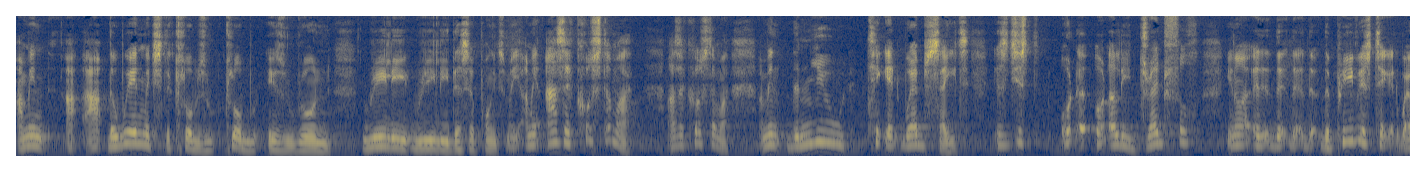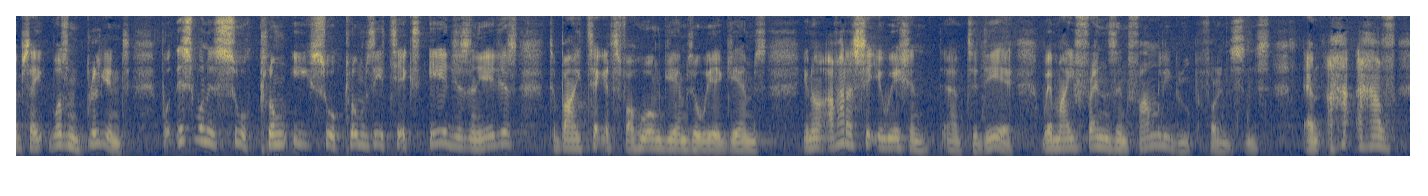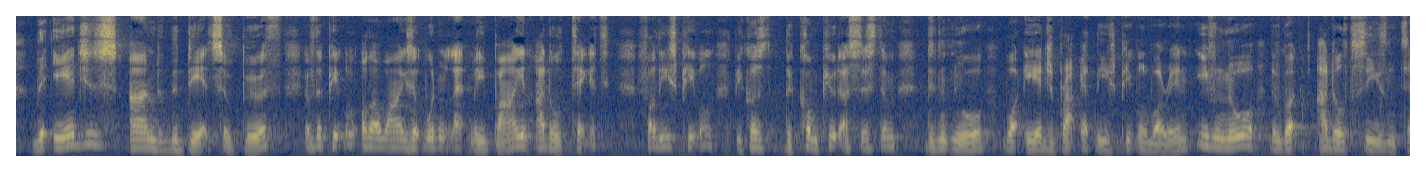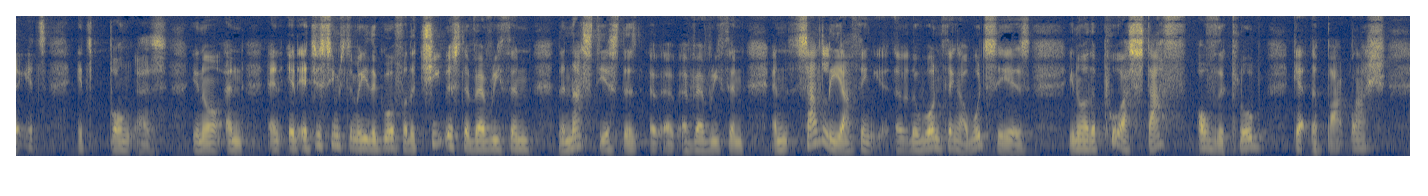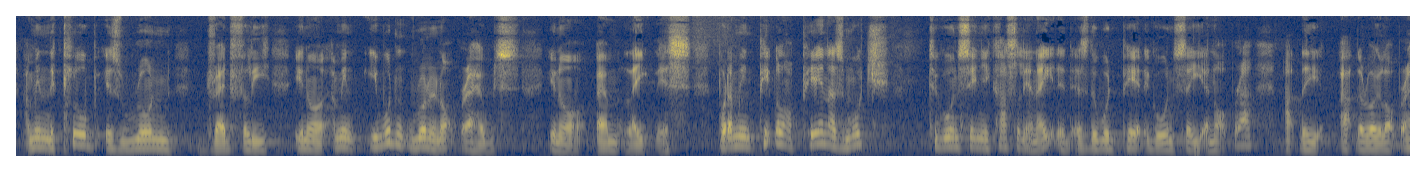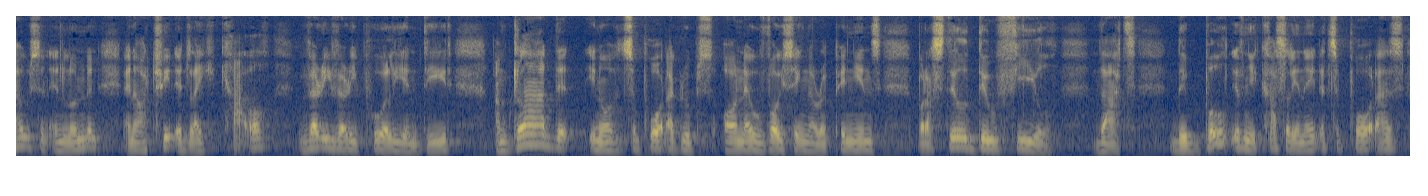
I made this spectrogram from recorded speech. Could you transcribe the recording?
I mean, I, I, the way in which the club's club is run really, really disappoints me. I mean, as a customer, as a customer, I mean, the new ticket website is just utterly dreadful. You know, the, the, the, previous ticket website wasn't brilliant, but this one is so clunky, so clumsy. It takes ages and ages to buy tickets for home games, away games. You know, I've had a situation um, today where my friends and family group, for instance, um, I had to have the ages and the dates of birth of the people, otherwise it wouldn't let me buy an adult ticket for these people because the computer system didn't know what age bracket these people were in, even though they've got adult season tickets. It's bonkers, you know, and, and it, it just seems to me they go for the cheapest of everything, the nastiest of, of, everything. And sadly, I think uh, the one thing I would say is, you know, the poor staff of the club get the backlash. I mean, the club is run dreadfully. You know, I mean, you wouldn't run an opera house, you know, um, like this. But I mean, people are paying as much to go and see Newcastle United as they would pay to go and see an opera at the at the Royal Opera House in, in London and are treated like cattle, very, very poorly indeed. I'm glad that, you know, supporter groups are now voicing their opinions, but I still do feel that the bulk of Newcastle United supporters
